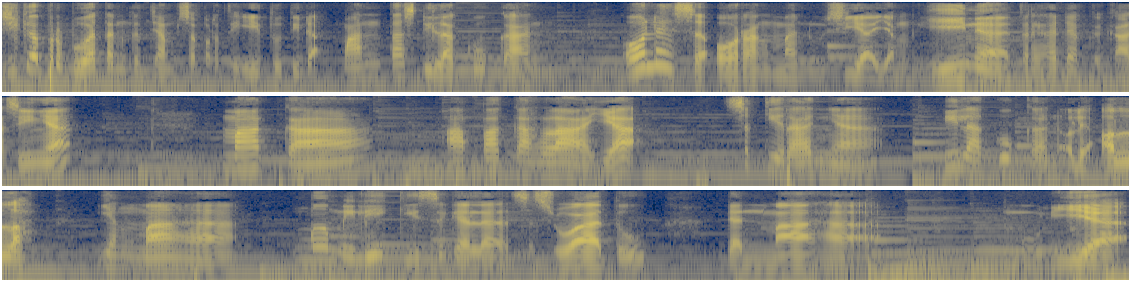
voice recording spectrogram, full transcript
Jika perbuatan kejam seperti itu tidak pantas dilakukan oleh seorang manusia yang hina terhadap kekasihnya, maka apakah layak sekiranya dilakukan oleh Allah yang Maha memiliki segala sesuatu dan maha mulia.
